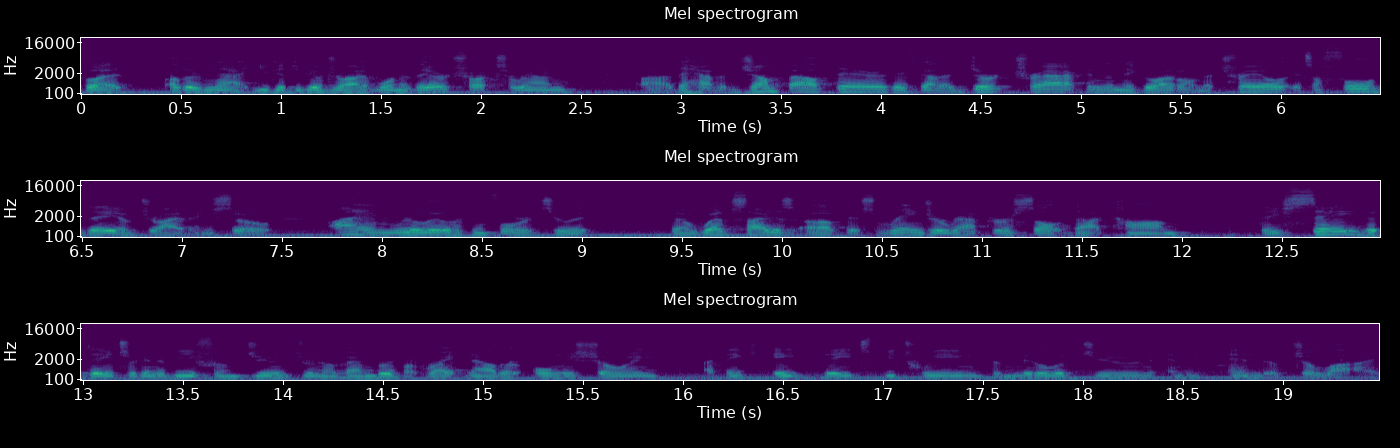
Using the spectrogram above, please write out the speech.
But other than that, you get to go drive one of their trucks around. Uh, they have a jump out there. They've got a dirt track, and then they go out on the trail. It's a full day of driving. So I am really looking forward to it. The website is up. It's rangerraptorassault.com. They say the dates are going to be from June through November, but right now they're only showing, I think, eight dates between the middle of June and the end of July.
